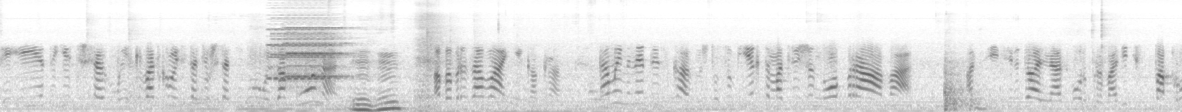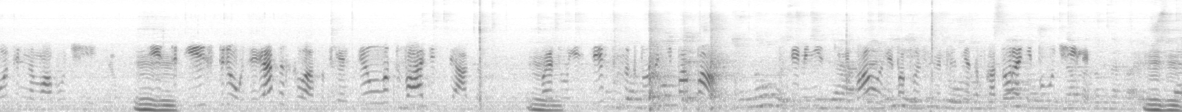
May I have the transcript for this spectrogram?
и- и это есть, если вы откроете статью 67 закона Угу. об образовании как раз, там именно это и сказано, что субъектам отвержено право индивидуальный отбор проводить по профильному обучению. Мгм. И, из- и из трех девятых классов я сделала два десятых. Поэтому, естественно, кто-то не попал с теми низкими баллами по профильным предметам, которые они получили. Угу.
